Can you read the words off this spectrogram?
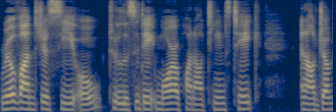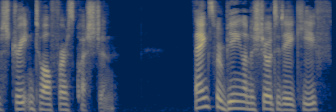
RealVantage's CEO, to elucidate more upon our team's take, and I'll jump straight into our first question. Thanks for being on the show today, Keith.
